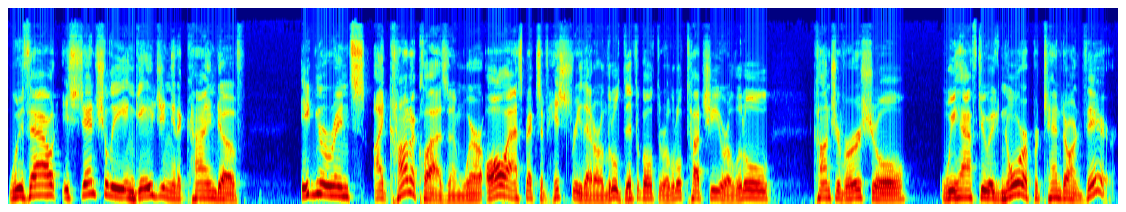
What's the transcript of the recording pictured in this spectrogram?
without essentially engaging in a kind of ignorance iconoclasm where all aspects of history that are a little difficult or a little touchy or a little controversial we have to ignore or pretend aren't there.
